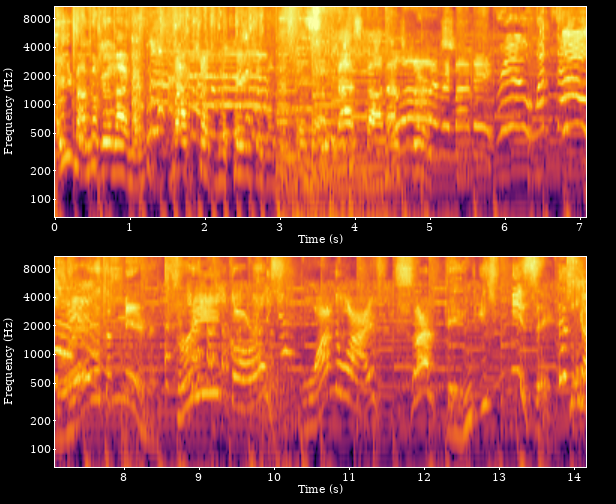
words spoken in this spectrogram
Are you, man, I'm not gonna lie, man. Might have to try to do a crazy shit this one. That's not. That's Hello, true. Wait a minute. Three girls, one wife. Something is missing. This guy.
